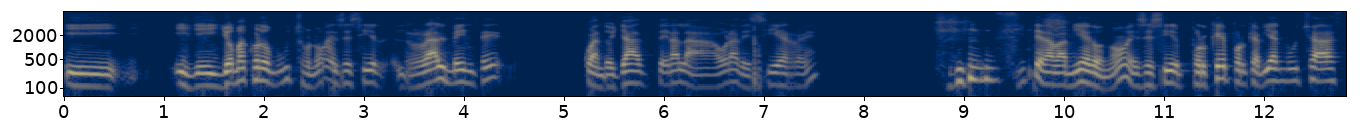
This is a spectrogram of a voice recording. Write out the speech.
y, y, yo me acuerdo mucho, ¿no? Es decir, realmente, cuando ya era la hora de cierre, sí te daba miedo, ¿no? Es decir, ¿por qué? Porque habían muchas,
